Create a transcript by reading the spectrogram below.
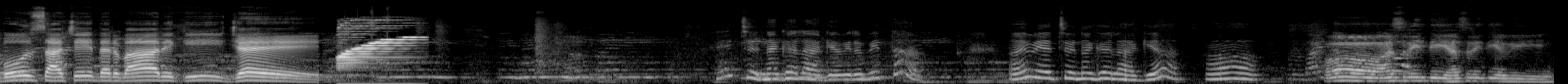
बोल साचे दरबार की जय। चना घल आ गया मेरा बेटा। अरे मेरा चना घल आ गया। हाँ। ओ हंस रही थी हंस रही थी अभी।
